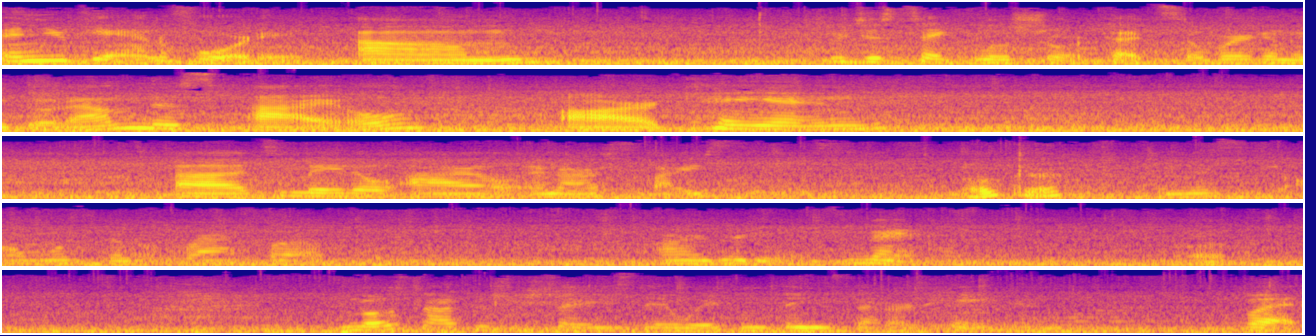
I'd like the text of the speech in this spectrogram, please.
And you can't afford it. Um, we just take little shortcuts. So we're gonna go down this aisle, our canned uh, tomato aisle and our spices. Okay. And this is almost gonna wrap up our ingredients. Now, most doctors will say stay away from things that are canned, but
